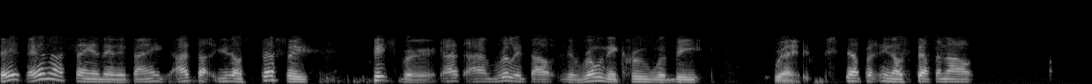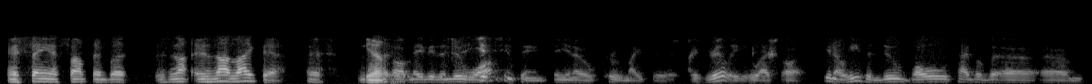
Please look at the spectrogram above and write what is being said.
they they're not saying anything. I thought you know, especially Pittsburgh. I, I really thought the Rooney crew would be Right. stepping, you know, stepping out and saying something, but it's not it's not like that. It's, Yeah. I thought maybe the new Washington, you know, crew might do it. Is really who I thought. You know, he's a new, bold type of uh, um,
